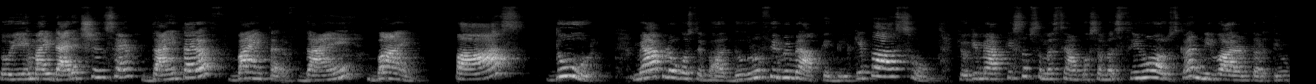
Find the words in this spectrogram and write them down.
तो ये हमारी डायरेक्शंस हैं, दाएँ तरफ़, बाएँ तरफ़। दाएँ, बाएँ। पास, दूर। मैं आप लोगों से बहुत दूर हूँ, फिर भी मैं आपके दिल के पास हूँ, क्योंकि मैं आपकी सब समस्याओं को समझती हूँ और उसका निवारण करती हूँ।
